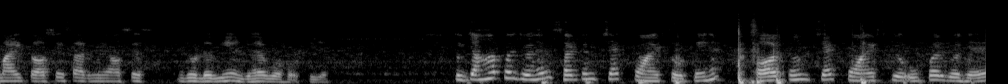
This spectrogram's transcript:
माइटोसिस और मियोसिस जो डिवीज़न जो है वो होती है। तो यहाँ पर जो है सर्टन चेक पॉइंट्स होते हैं और उन चेक पॉइंट्स के ऊपर जो है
